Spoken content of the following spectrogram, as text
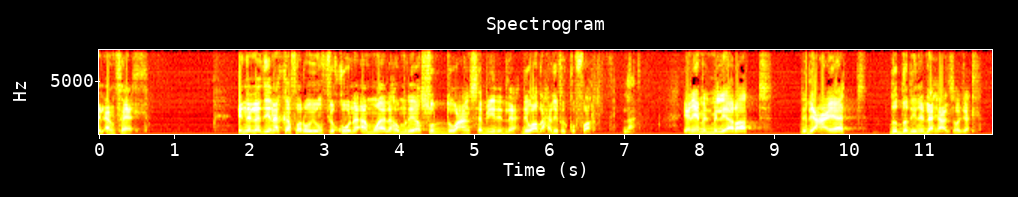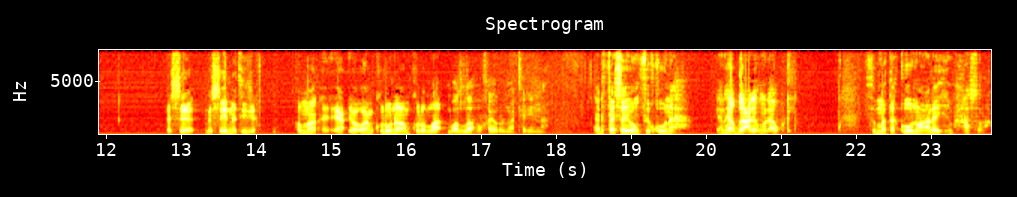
الأنفال. إن الذين كفروا ينفقون أموالهم ليصدوا عن سبيل الله. دي واضحه دي في الكفار. نعم. يعني يعمل مليارات لدعايات ضد دين الله عز وجل. بس بس إيه النتيجة؟ هم يمكرون ويمكر الله. والله خير الماكرين. نعم. فسينفقونها يعني هيضيع عليهم الأول. ثم تكون عليهم حسرة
